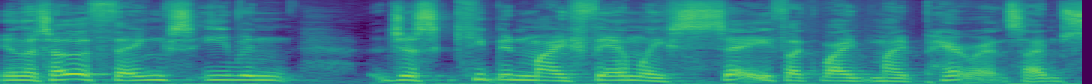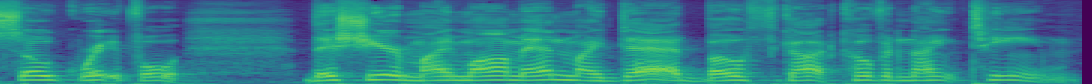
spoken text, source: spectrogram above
You know, there's other things, even just keeping my family safe, like my, my parents. I'm so grateful. This year, my mom and my dad both got COVID 19.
